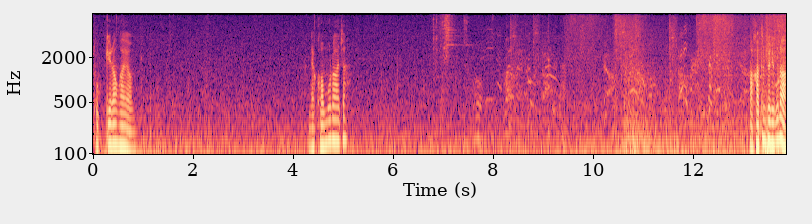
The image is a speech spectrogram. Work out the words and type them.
도끼랑 화염. 그냥 검으로 하자. 아 같은 편이구나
